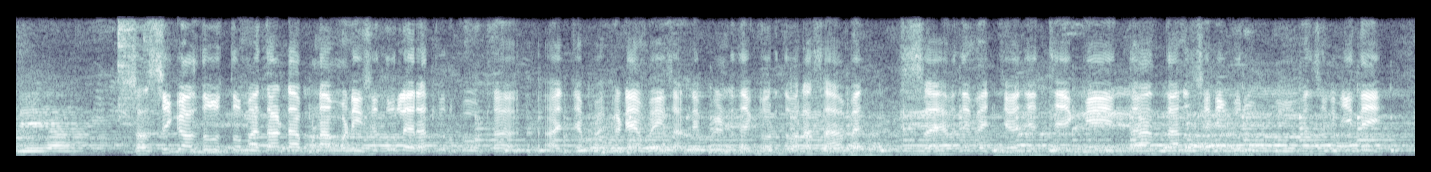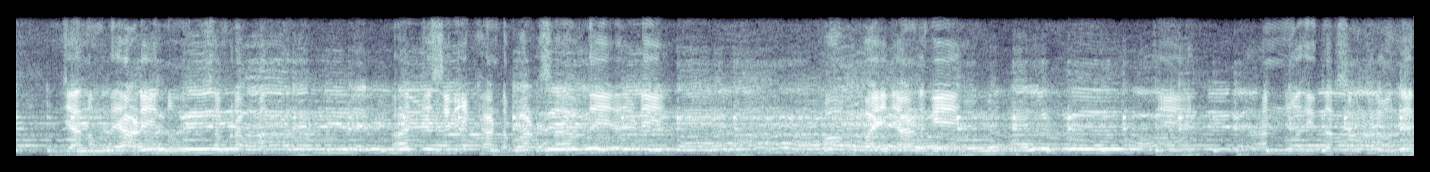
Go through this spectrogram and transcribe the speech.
ਸਤਿ ਸ਼੍ਰੀ ਅਕਾਲ ਦੋਸਤੋ, ਮੈਂ ਤੁਹਾਡਾ ਆਪਣਾ ਮਣੀ ਸਿੱਧੂ ਲਹਿਰਾ ਤੁਰਕੋਟ। ਅੱਜ ਆਪਾਂ ਖੜੇ ਹਾਂ ਬਈ ਸਾਡੇ ਪਿੰਡ ਦੇ ਗੁਰਦੁਆਰਾ ਸਾਹਿਬ ਸਾਹਿਬ ਦੇ ਵਿੱਚ, ਜਿੱਥੇ ਕਿ ਧੰਨ ਧੰਨ ਸ੍ਰੀ ਗੁਰੂ ਗੋਬਿੰਦ ਸਿੰਘ ਜੀ ਦੇ ਜਨਮ ਦਿਹਾੜੇ ਨੂੰ ਸਮਰਪਿਤ ਅੱਜ ਸ੍ਰੀ ਅਖੰਡ ਪਾਠ ਸਾਹਿਬ ਦੇ ਜਿਹੜੇ ਭੋਗ ਪਾਏ ਜਾਣਗੇ। ਤੇ ਤੁਹਾਨੂੰ ਅਸੀਂ ਦਰਸ਼ਨ ਕਰਾਉਂਦੇ ਹਾਂ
